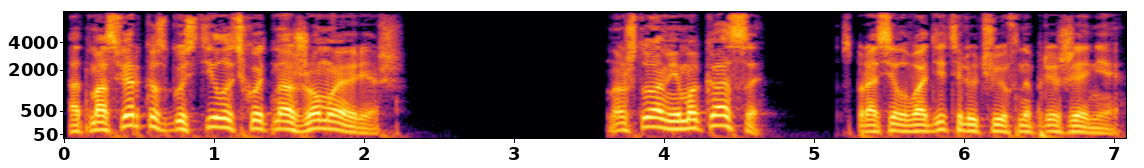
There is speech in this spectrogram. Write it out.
Атмосферка сгустилась, хоть ножом ее режь. — Ну что, мимо кассы? — спросил водитель, учуяв напряжение.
